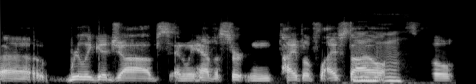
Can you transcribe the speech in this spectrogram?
uh, really good jobs and we have a certain type of lifestyle. Mm-hmm. So,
